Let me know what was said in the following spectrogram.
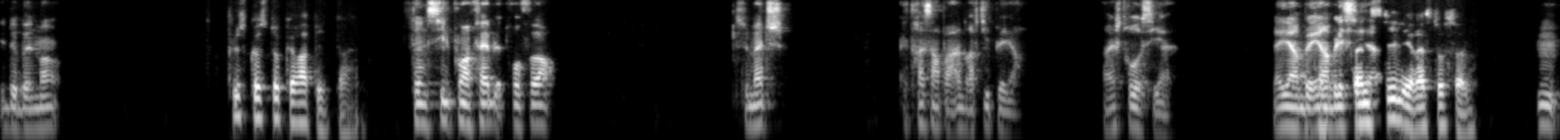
et de bonnes mains. Plus costaud que rapide quand même. Tonsil, point faible, trop fort. Ce match est très sympa, un drafty player. je trouve aussi. Hein. Là, il y a un, a un blessé. Tonsil, il reste au sol. Hmm.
